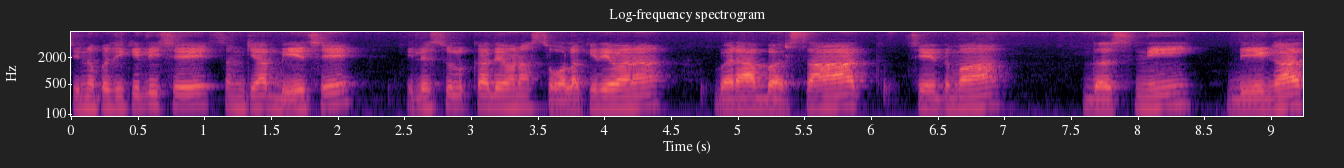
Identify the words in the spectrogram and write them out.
ચિહ્ન પછી કેટલી છે? સંખ્યા બે છે. એટલે શુલ્ક દેવાના? સો લખી દેવાના. બરાબર સાત છેદમાં દસની બે ઘાત.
